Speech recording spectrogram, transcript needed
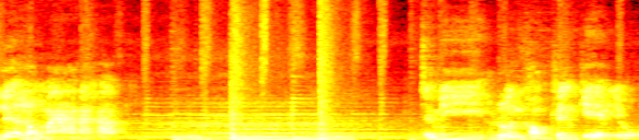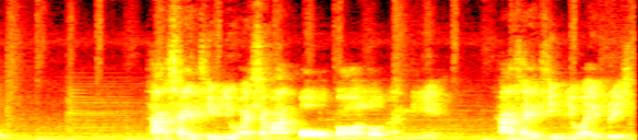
เลื่อนลงมานะครับ จะมีรุ่นของเครื่องเกมอยู่ ถ้าใช้ Team UI Smart Pro ก็โหลดอันนี้ ถ้าใช้ Team UI Bridge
